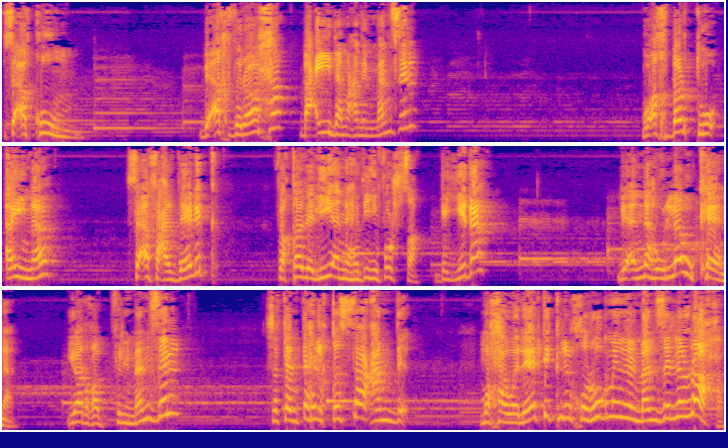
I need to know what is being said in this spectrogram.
سأقوم بأخذ راحة بعيدا عن المنزل. وأخبرت أين سأفعل ذلك. فقال لي أن هذه فرصة جيدة لأنه لو كان يرغب في المنزل ستنتهي القصة عند محاولاتك للخروج من المنزل للراحة.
